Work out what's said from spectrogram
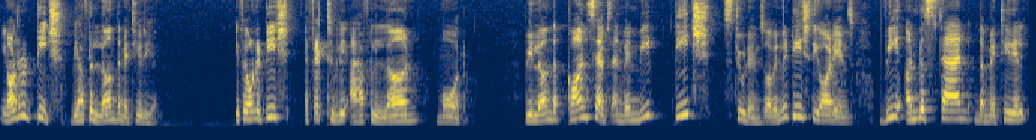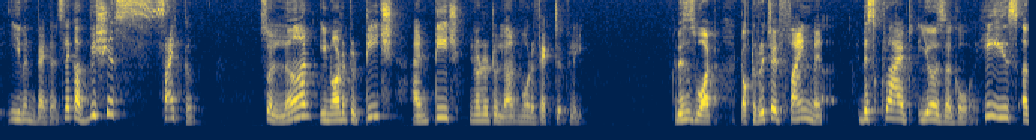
in order to teach, we have to learn the material if I want to teach effectively, I have to learn more. We learn the concepts, and when we teach students or when we teach the audience, we understand the material even better. It's like a vicious cycle. So, learn in order to teach, and teach in order to learn more effectively. This is what Dr. Richard Feynman described years ago. He is a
